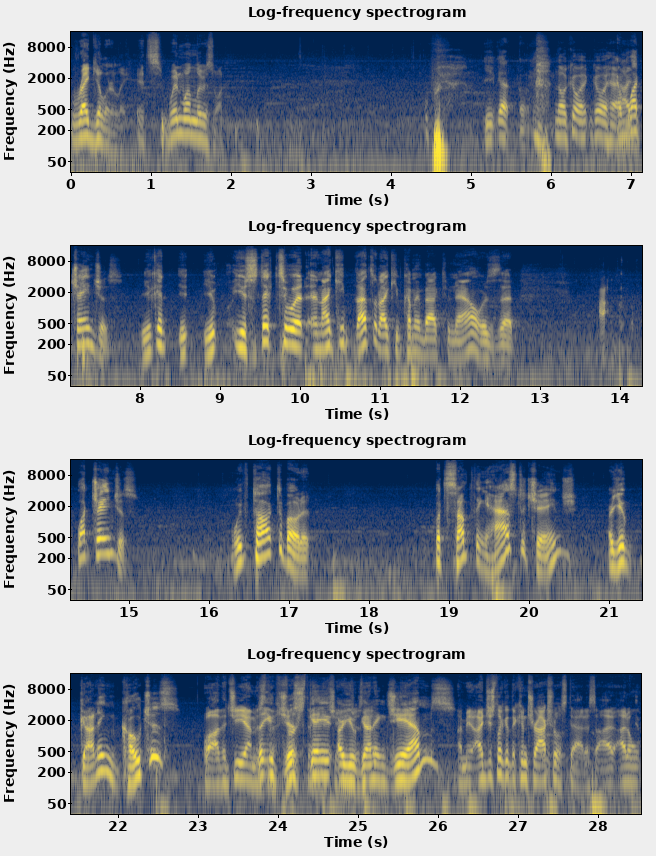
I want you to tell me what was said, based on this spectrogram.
regularly. It's win one, lose one. You got No, go ahead go ahead. and I- what changes? You could you, you you stick to it, and I keep that's what I keep coming back to now is that what changes? We've talked about it, but something has to change. Are you gunning coaches Well, the GM is that you the just first thing that? Are you changes, it? gunning GMs? I mean, I just look at the contractual status. I, I don't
